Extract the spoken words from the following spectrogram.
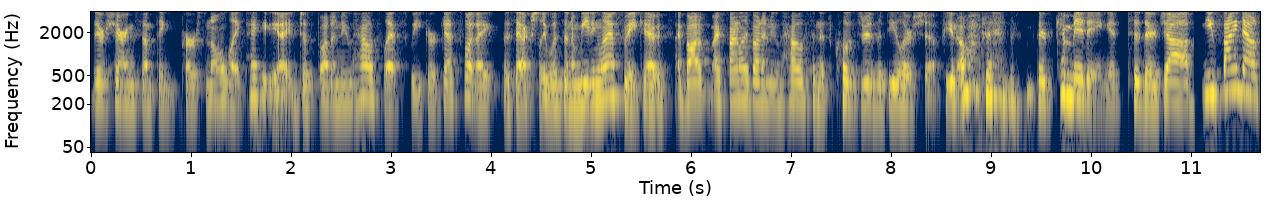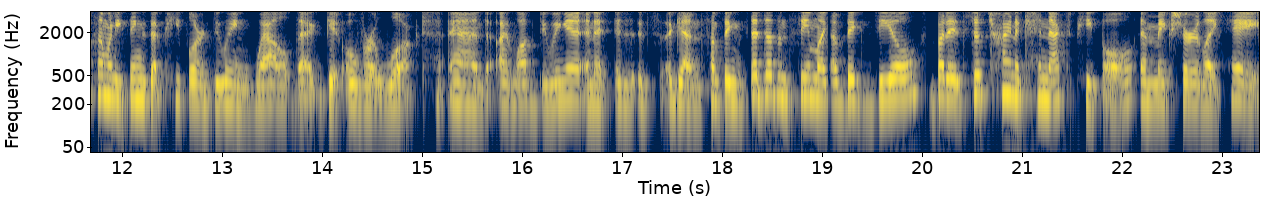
they're sharing something personal, like, "Hey, I just bought a new house last week," or "Guess what? I this actually was in a meeting last week. I, I bought, I finally bought a new house, and it's closer to the dealership." You know, they're committing it to their job. You find out so many things that people are doing well that get overlooked, and I love doing it. And it, it's again something that doesn't seem like a big deal, but it's just trying to connect people and make sure, like, hey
